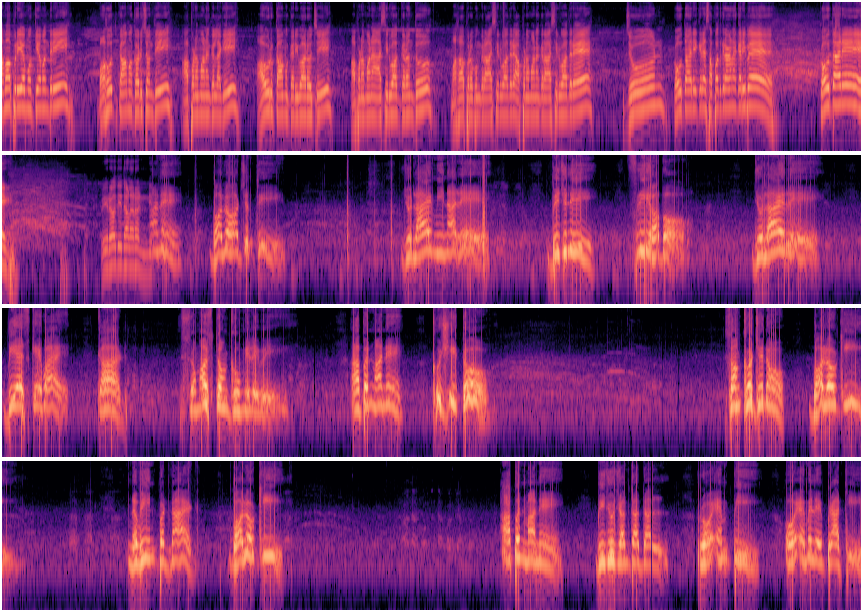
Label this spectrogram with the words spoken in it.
आम प्रिय मुख्यमंत्री बहुत काम କରୁଛନ୍ତି ଆପଣମାନଙ୍କ ଲାଗି ଆହୁରି କାମ କରିବାର ଅଛି ଆପଣମାନେ ଆଶୀର୍ବାଦ କରନ୍ତୁ ମହାପ୍ରଭୁଙ୍କର ଆଶୀର୍ବାଦରେ ଆପଣମାନଙ୍କର ଆଶୀର୍ବାଦରେ ଜୁନ୍ କେଉଁ ତାରିଖରେ ଶପଥ ଗ୍ରହଣ କରିବେ କେଉଁ ତାରିଖ ବିରୋଧୀ ଦଳର ମାନେ ଭଲ ଅଛନ୍ତି ଜୁଲାଇ ମହିନାରେ ବିଜୁଳି ଫ୍ରି ହେବ जुलाई रे बी एस के वाय कार्ड को मिले वे आपन माने खुशी तो संकोचनो बोलो की नवीन पटनायक बोलो की આપન માને બીજું જનતા દલ રો એમપી ઓ એમએલએ પ્રાર્થી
